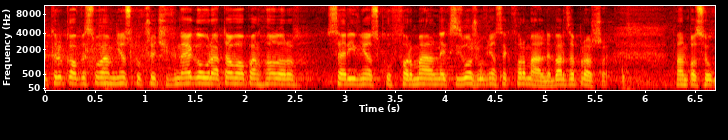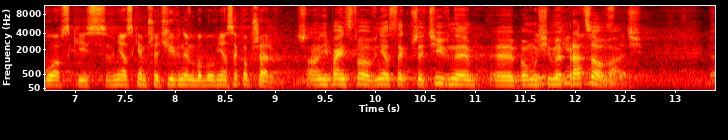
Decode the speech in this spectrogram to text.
E, tylko wysłucham wniosku przeciwnego. Uratował pan honor serii wniosków formalnych i złożył wniosek formalny. Bardzo proszę. Pan poseł Głowski z wnioskiem przeciwnym, bo był wniosek o przerwę. Szanowni Państwo, wniosek przeciwny, e, bo musimy pracować. E,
